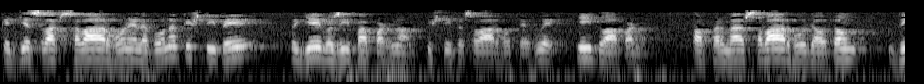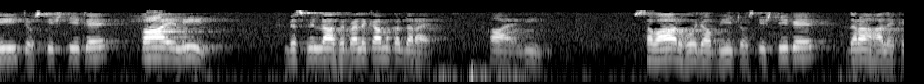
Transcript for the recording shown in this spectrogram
کہ جس وقت سوار ہونے لگو نا کشتی پہ، تو یہ وظیفہ پڑھنا۔ کشتی پہ سوار ہوتے ہوئے یہی دعا پڑھنا۔ اور فرمایا، سوار ہو جاؤ تم بیچ اس کشتی کے قائلین۔ بسم اللہ سے پہلے کیا مقدر ہے؟ قائلین۔ سوار ہو جاؤ بیچ اس کشتی کے درا حالے کے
